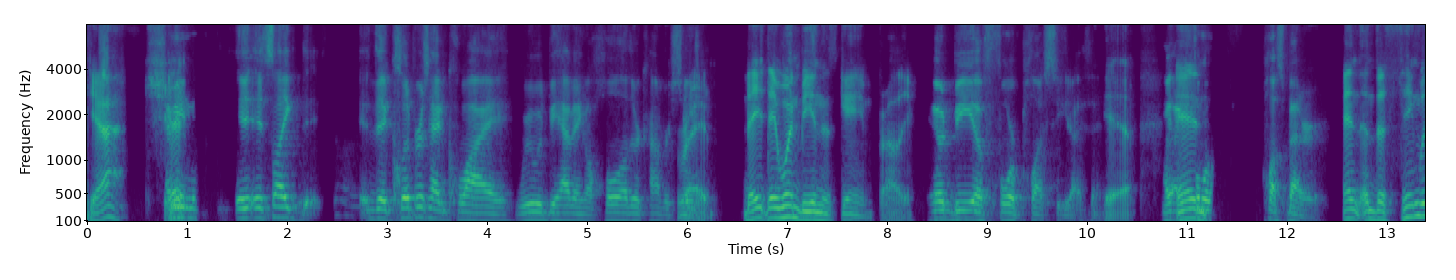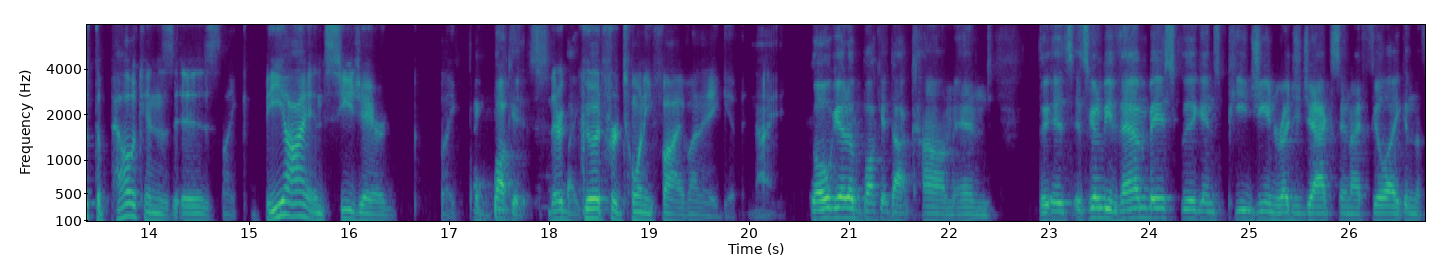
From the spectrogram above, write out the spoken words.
Yeah. I Sure. mean, it, it's like the- the Clippers had Kawhi, we would be having a whole other conversation. right. They they wouldn't be in this game probably. It would be a four plus seed, I think. Yeah. Like, And- four plus better. And and the thing with the Pelicans is like Bi and CJ are like Like buckets. they're like, good for 25 on any given night. Go get a bucket.com and the, it's it's gonna be them basically against PG and Reggie Jackson. I feel like in the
